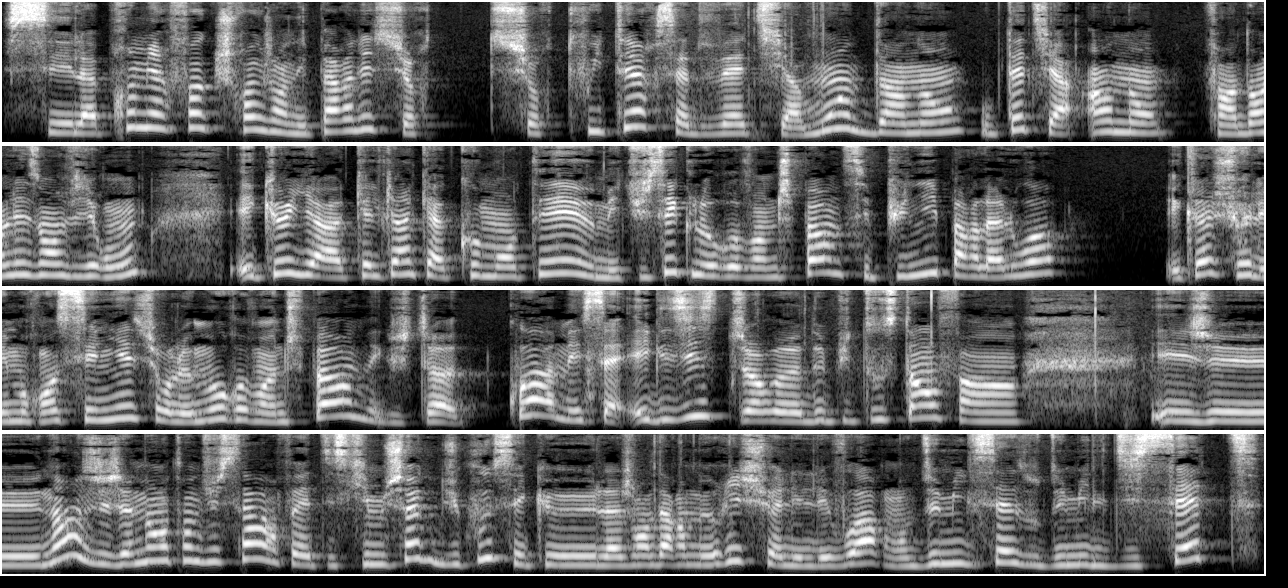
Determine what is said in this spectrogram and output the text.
C'est la première fois que je crois que j'en ai parlé sur, sur Twitter, ça devait être il y a moins d'un an, ou peut-être il y a un an, enfin dans les environs, et qu'il y a quelqu'un qui a commenté, mais tu sais que le revenge porn c'est puni par la loi et que là, je suis allée me renseigner sur le mot revenge porn et que j'étais quoi, mais ça existe genre euh, depuis tout ce temps. Enfin, et je, non, j'ai jamais entendu ça en fait. Et ce qui me choque du coup, c'est que la gendarmerie, je suis allée les voir en 2016 ou 2017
